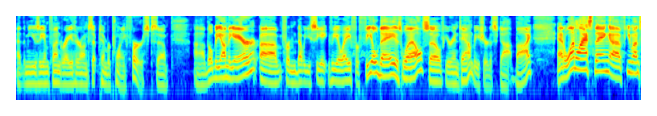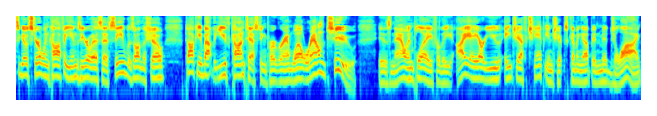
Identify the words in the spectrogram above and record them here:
at the museum fundraiser on September 21st. So uh, they'll be on the air uh, from WC8 VOA for Field Day as well. So if you're in town, be sure to stop by. And one last thing a few months ago, Sterling Coffey N0SSC was on the show talking about the youth contesting program. Well, round two is now in play for the IARU HF Championships coming up in mid July.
